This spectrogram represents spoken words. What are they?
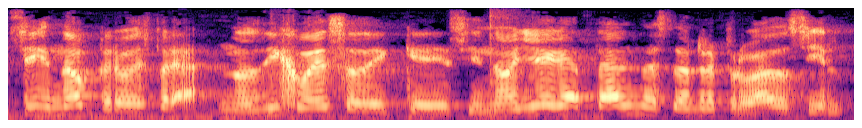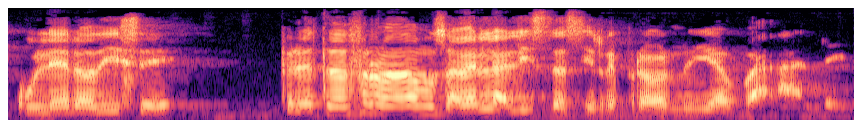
sí, no, pero espera, nos dijo eso de que si no llega tal, no están reprobados. Y el culero dice, pero de todas formas vamos a ver la lista si reprobaron y ya vale.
